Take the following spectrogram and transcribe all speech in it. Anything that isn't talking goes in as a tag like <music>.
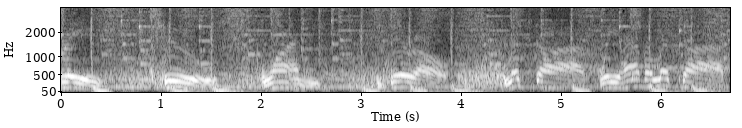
three, two, one, zero. Liftoff. We have a liftoff.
